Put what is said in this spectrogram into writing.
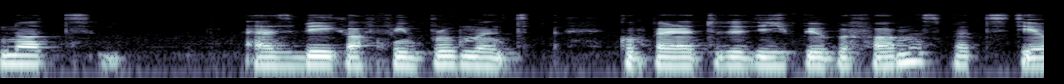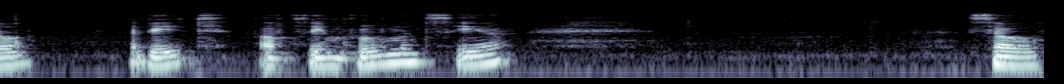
Not as big of improvement compared to the GPU performance but still a bit of the improvements here. So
